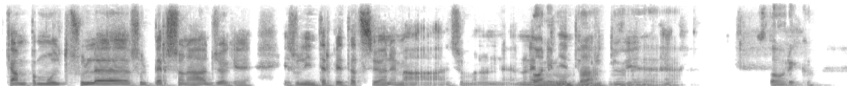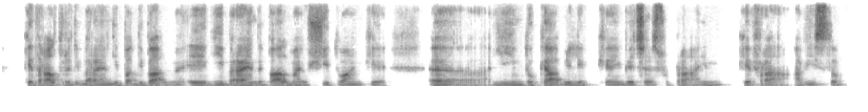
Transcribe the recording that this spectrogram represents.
campa molto sul, sul personaggio che, e sull'interpretazione, ma insomma non, non è Tony niente molto bene. eh, storico, che tra l'altro è di Brian di, di Palma e di Brian De Palma è uscito anche uh, Gli Intoccabili, che invece è su Prime, che Fra ha visto.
